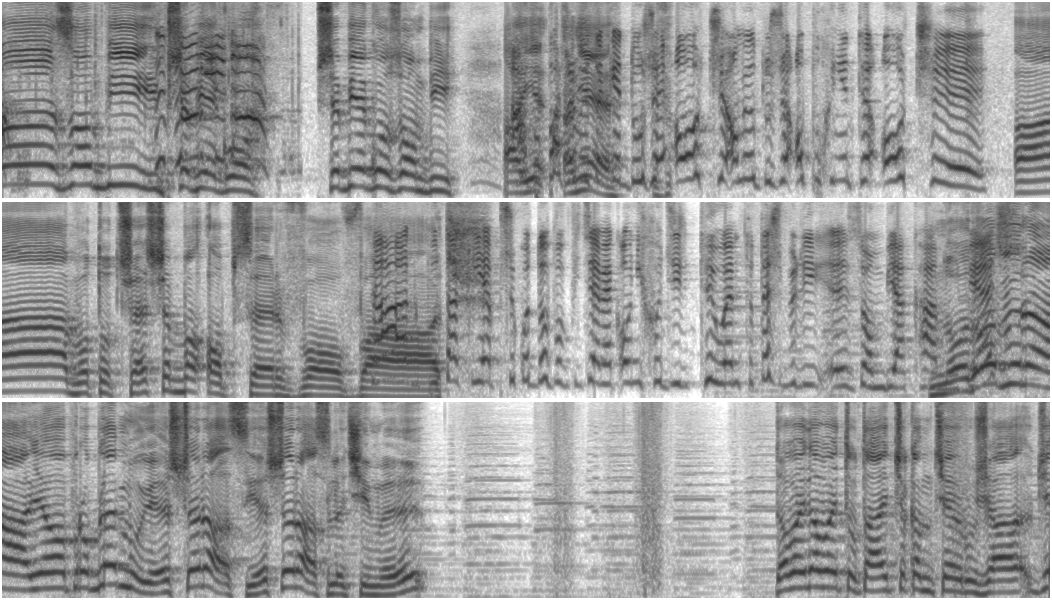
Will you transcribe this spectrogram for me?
O, zombie! Przebiegło! Przebiegło zombie! A, je, patrz, a on miał nie. takie duże oczy, on miał duże opuchnięte oczy. A, bo to trzeba obserwować. Tak, bo taki ja przykładowo widziałam, jak oni chodzili tyłem, to też byli y, zombiakami, No wiesz? dobra, nie ma problemu. Jeszcze raz, jeszcze raz lecimy. Dawaj, dawaj tutaj, czekam cię, Ruzia. Gdzie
